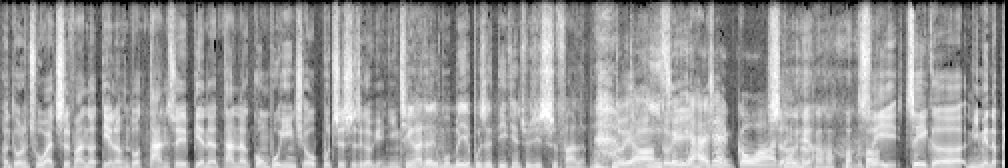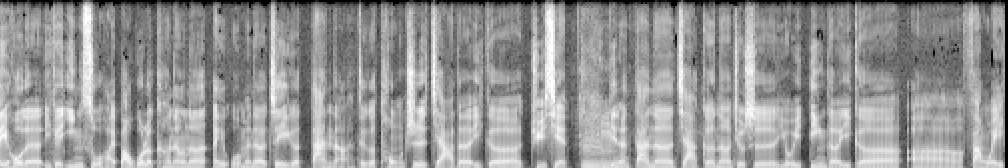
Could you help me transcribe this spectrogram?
很多人出外吃饭都点了很多蛋，所以变得蛋呢供不应求，不只是这个原因。亲爱的，我们也不是第一天出去吃饭了吧？对啊，以前也还是很够啊。是啊，对啊。所以这个里面的背后的一个因素还包括了可能呢，哎，我们的这个蛋啊，这个统治价的一个局限，嗯，变成蛋呢价格呢就是有一定的一个呃范围，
